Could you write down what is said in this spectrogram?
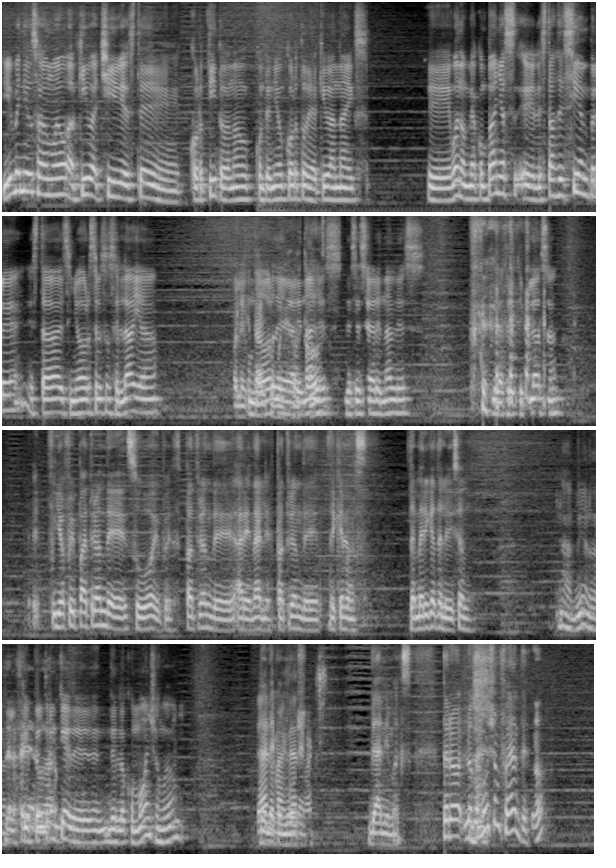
Bienvenidos a un nuevo Akiba Chibi, este cortito, ¿no? Contenido corto de Akiba Nights. Eh, bueno, me acompañas el staff de siempre. Está el señor Celso Zelaya, fundador ¿Cómo de Arenales, de CC Arenales, de la Friki Plaza. Yo fui Patreon de Suboy, pues. Patreon de Arenales. Patreon de. ¿De qué más? De América Televisión. Ah, mierda. De la ¿Qué de Patreon Hogar. qué? ¿De, de Locomotion, weón? De Animax, de. Animax. De Animax. Pero Locomotion fue antes, ¿no?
